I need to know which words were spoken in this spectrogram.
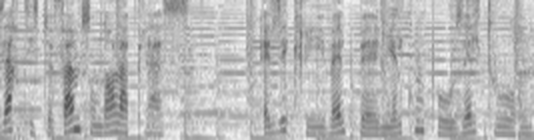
Les artistes femmes sont dans la place. Elles écrivent, elles peignent, elles composent, elles tournent.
